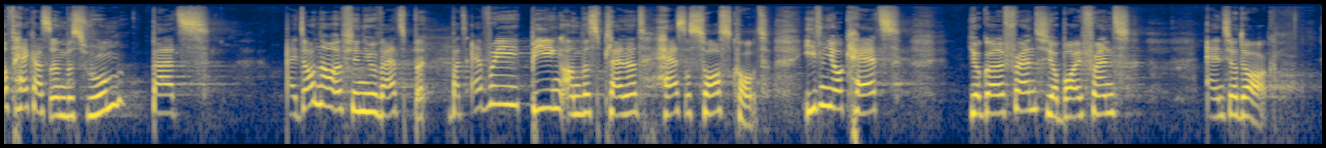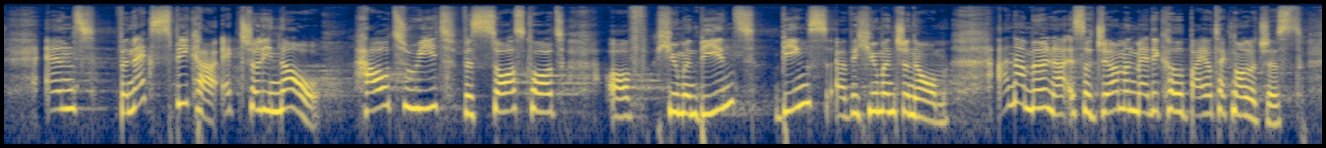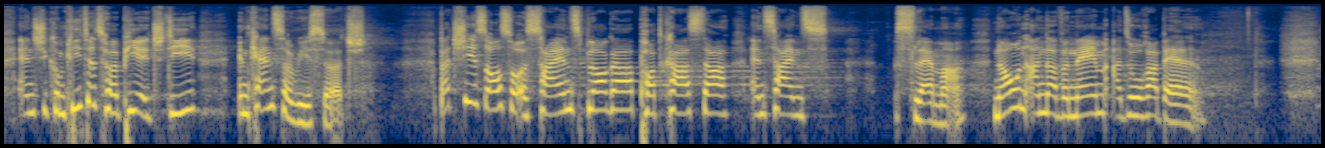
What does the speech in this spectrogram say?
of hackers in this room, but I don't know if you knew that, but, but every being on this planet has a source code. Even your cat, your girlfriend, your boyfriend, and your dog. And the next speaker actually know how to read the source code of human beings, beings uh, the human genome. Anna Müllner is a German medical biotechnologist, and she completed her PhD in cancer research. But she is also a science blogger, podcaster, and science slammer, known under the name Adora Belle.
